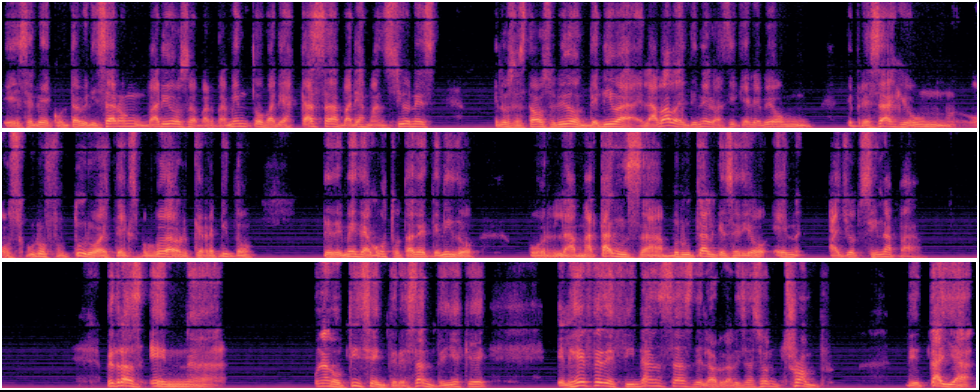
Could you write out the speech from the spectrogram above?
Eh, se le contabilizaron varios apartamentos, varias casas, varias mansiones en los Estados Unidos donde él iba, lavaba el dinero, así que le veo un presagio, un oscuro futuro a este ex procurador que, repito, desde el mes de agosto está detenido por la matanza brutal que se dio en Ayotzinapa. Mientras en ah, una noticia interesante y es que el jefe de finanzas de la organización Trump detalla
